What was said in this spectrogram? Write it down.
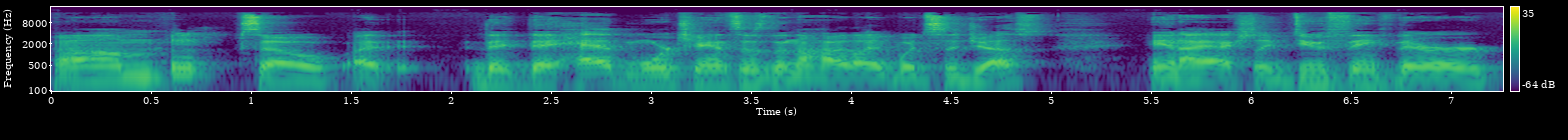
Um, so I, they they had more chances than the highlight would suggest, and I actually do think they're,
